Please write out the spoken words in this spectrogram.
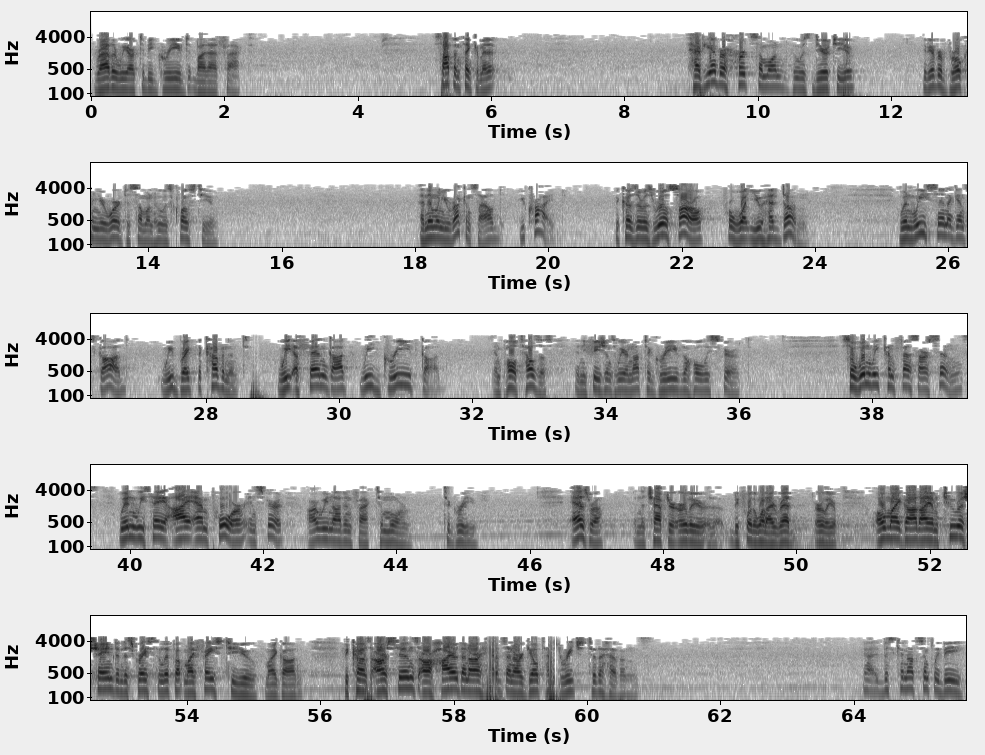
Rather, we are to be grieved by that fact. Stop and think a minute. Have you ever hurt someone who was dear to you? Have you ever broken your word to someone who was close to you? And then when you reconciled, you cried because there was real sorrow for what you had done. When we sin against God, we break the covenant. We offend God. We grieve God. And Paul tells us in Ephesians we are not to grieve the Holy Spirit. So when we confess our sins, when we say, I am poor in spirit, are we not in fact to mourn, to grieve? Ezra in the chapter earlier, uh, before the one I read earlier. Oh my God, I am too ashamed and disgraced to lift up my face to you, my God, because our sins are higher than our heads and our guilt has reached to the heavens. Yeah, this cannot simply be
